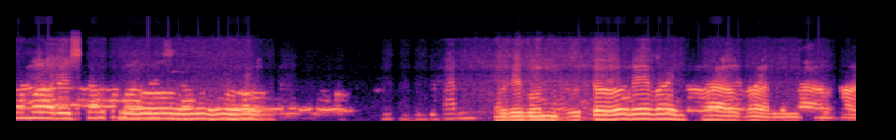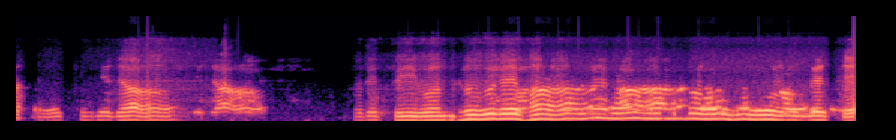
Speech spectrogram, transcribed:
আমার ওরে বন্ধু, তোরে বাইসা ভালো ফিরে যাও ওরে তুই বন্ধু রে বেঁচে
